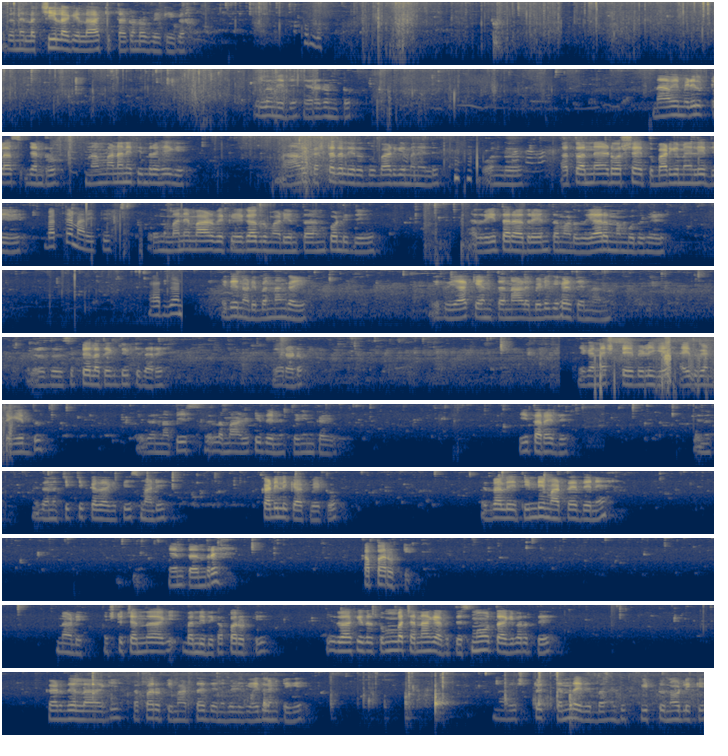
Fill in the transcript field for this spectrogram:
ಇದನ್ನೆಲ್ಲ ಚೀಲಾಗೆಲ್ಲ ಹಾಕಿ ತಗೊಂಡೋಗ್ಬೇಕು ಇಲ್ಲೊಂದಿದೆ ಎರಡುಂಟು. ನಾವೇ ಮಿಡಿಲ್ ಕ್ಲಾಸ್ ಜನರು. ನಮ್ಮ ಅಣ್ಣನೇ ತಿಂದರೆ ಹೇಗೆ? ನಾವೇ ಕಷ್ಟದಲ್ಲಿರೋದು ಬಾಡಿಗೆ ಮನೆಯಲ್ಲಿ. ಒಂದು ಹತ್ತು ಹನ್ನೆರಡು ವರ್ಷ ಆಯಿತು ಬಾಡಿಗೆ ಮನೆಯಲ್ಲೇ ಇದ್ದೀವಿ. ಬತ್ತೆ ಮಾರೈತಿ. ಒಂದು ಮನೆ ಮಾಡಬೇಕು ಹೇಗಾದರೂ ಮಾಡಿ ಅಂತ ಅಂದ್ಕೊಂಡಿದ್ದೇವೆ ಆದರೆ ಈ ಥರ ಆದರೆ ಎಂತ ಮಾಡೋದು? ಯಾರನ್ನು ನಂಬೋದು ಹೇಳಿ? ಅರ್ಜೆಂಟ್ ಇದೇ ನೋಡಿ ಬನ್ನಂಗಾಯಿ ಇದು ಯಾಕೆ ಅಂತ ನಾಳೆ ಬೆಳಿಗ್ಗೆ ಹೇಳ್ತೇನೆ ನಾನು. ಇದರದ್ದು ಸಿಪ್ಪೆ ಎಲ್ಲ ತೆಗೆದಿಟ್ಟಿದ್ದಾರೆ. ಎರಡು. ಈಗ ನೆಕ್ಸ್ಟ್ ಡೇ ಬೆಳಿಗ್ಗೆ ಐದು ಗಂಟೆಗೆ ಎದ್ದು ಇದನ್ನು ಪೀಸ್ ಎಲ್ಲ ಮಾಡಿ ಇಟ್ಟಿದ್ದೇನೆ ತೆಂಗಿನಕಾಯಿ. ಈ ಥರ ಇದೆ. ಇದನ್ನು ಚಿಕ್ಕ ಚಿಕ್ಕದಾಗಿ ಪೀಸ್ ಮಾಡಿ ಕಡಿಲಿಕ್ಕೆ ಹಾಕಬೇಕು. ಇದರಲ್ಲಿ ತಿಂಡಿ ಮಾಡ್ತಾ ಇದ್ದೇನೆ. ಎಂತ ಅಂದರೆ ಕಪ್ಪ ರೊಟ್ಟಿ. ನೋಡಿ, ಎಷ್ಟು ಚೆಂದಾಗಿ ಬಂದಿದೆ ಕಪ್ಪ ರೊಟ್ಟಿ. ಇದು ಹಾಕಿದರೆ ತುಂಬ ಚೆನ್ನಾಗಿ ಆಗುತ್ತೆ ಸ್ಮೂತಾಗಿ ಬರುತ್ತೆ. ಕಡ್ದೆಲ್ಲ ಆಗಿ ಕಪ್ಪ ರೊಟ್ಟಿ ಮಾಡ್ತಾ ಇದ್ದೇನೆ ಬೆಳಿಗ್ಗೆ ಐದು ಗಂಟೆಗೆ. ಎಷ್ಟು ಚೆಂದ ಇದೆ ಬ ಇದು ಹಿಟ್ಟು ನೋಡಲಿಕ್ಕೆ.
